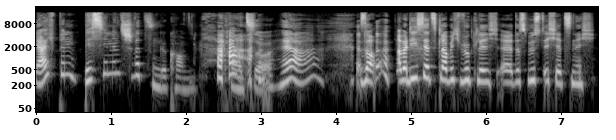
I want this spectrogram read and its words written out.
Ja, ich bin ein bisschen ins Schwitzen gekommen. Gerade so, ja. So, aber die ist jetzt, glaube ich, wirklich, äh, das wüsste ich jetzt nicht.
